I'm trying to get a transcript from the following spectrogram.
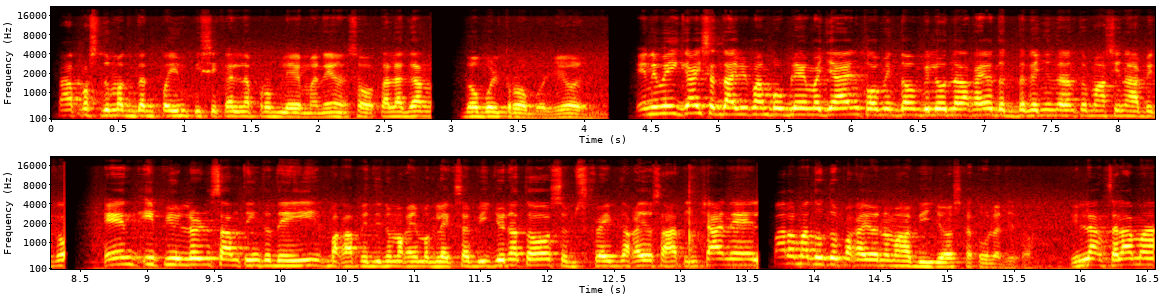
tapos dumagdag pa yung physical na problema na yun. So talagang double trouble yun. Anyway guys, ang dami pang problema dyan. Comment down below na lang kayo. Dagdagan nyo na lang itong mga sinabi ko. And if you learn something today, baka pwede naman kayo mag-like sa video na to, subscribe na kayo sa ating channel para matuto pa kayo ng mga videos katulad ito. Yun lang, salamat!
